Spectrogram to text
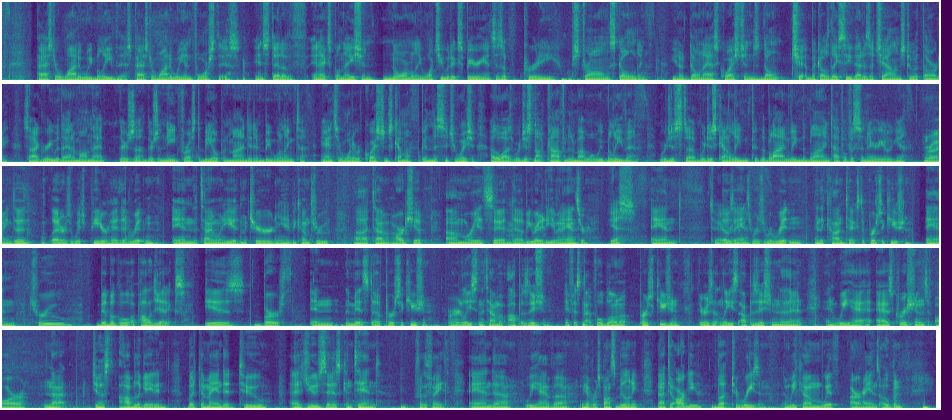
Pastor, why do we believe this? Pastor, why do we enforce this? Instead of an explanation, normally what you would experience is a pretty strong scolding. You know, don't ask questions, don't ch- because they see that as a challenge to authority. So I agree with Adam on that. There's a there's a need for us to be open minded and be willing to answer whatever questions come up in this situation. Otherwise, we're just not confident about what we believe in. We're just uh, we're just kind of leading the blind leading the blind type of a scenario again. Right. The letters which Peter had written in the time when he had matured and he had become through uh, a time of hardship, um, where he had said, uh, "Be ready to give an answer." Yes. And To those man. answers were written in the context of persecution. And true biblical apologetics is birthed in the midst of persecution, or at least in the time of opposition. If it's not full blown persecution, there is at least opposition to that. And we, ha- as Christians, are not just obligated, but commanded to, as Jude says, contend for the faith, and uh, we have uh, we have a responsibility not to argue, but to reason, and we come with our hands open,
